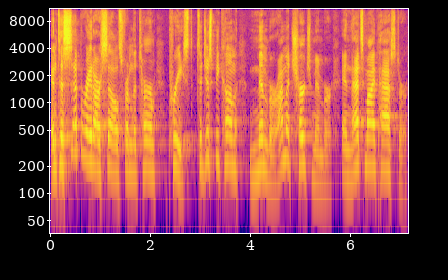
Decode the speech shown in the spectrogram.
And to separate ourselves from the term priest, to just become member, I'm a church member and that's my pastor,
